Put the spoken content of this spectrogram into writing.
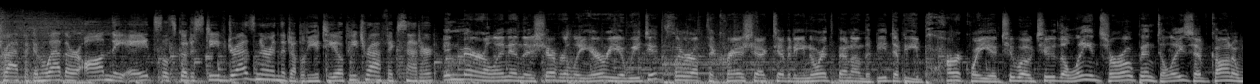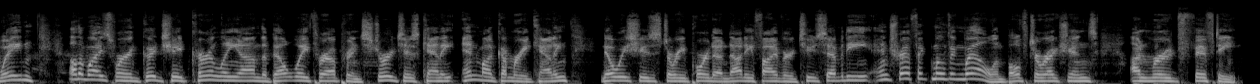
Traffic and weather on the 8th. Let's go to Steve Dresner in the WTOP Traffic Center. In Maryland, in the Cheverly area, we did clear up the crash activity northbound on the BW Parkway at 202. The lanes are open. Delays have gone away. Otherwise, we're in good shape currently on the Beltway throughout Prince George's County and Montgomery County. No issues to report on 95 or 270, and traffic moving well in both directions on Route 50.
